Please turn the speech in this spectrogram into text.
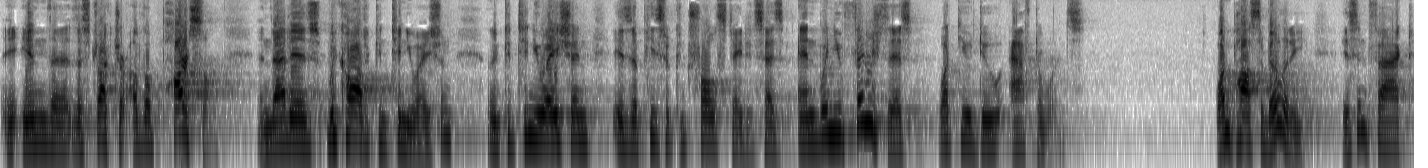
in the, the structure of a parcel, and that is, we call it a continuation. And a continuation is a piece of control state. It says, and when you finish this, what do you do afterwards? One possibility is, in fact,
